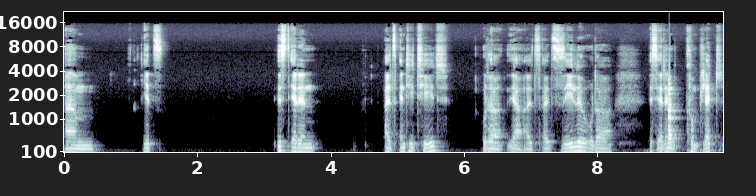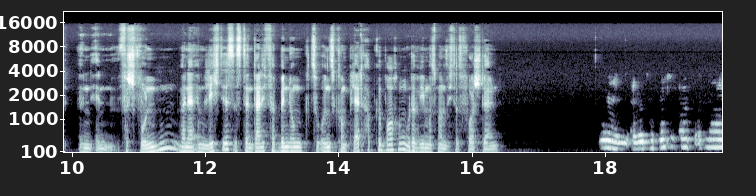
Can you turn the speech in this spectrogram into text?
Ähm, jetzt ist er denn als Entität oder ja, als, als Seele oder ist er denn komplett in, in, verschwunden, wenn er im Licht ist? Ist denn da die Verbindung zu uns komplett abgebrochen oder wie muss man sich das vorstellen? Nein, also tatsächlich gab es auch mal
